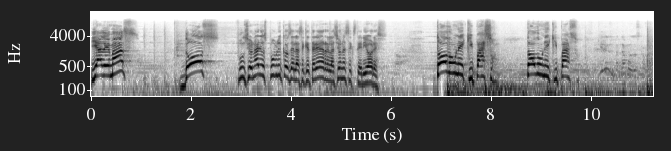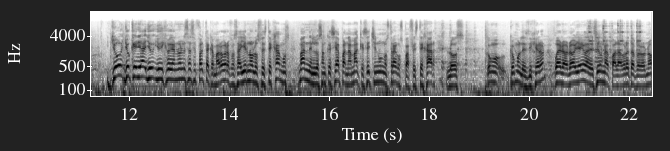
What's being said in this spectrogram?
Y además, dos funcionarios públicos de la Secretaría de Relaciones Exteriores. Todo un equipazo, todo un equipazo. Yo, yo quería, yo, yo dije, oiga, no les hace falta camarógrafos, ayer no los festejamos, mándenlos, aunque sea a Panamá, que se echen unos tragos para festejar los, ¿cómo, ¿cómo les dijeron? Bueno, no, ya iba a decir una palabrota, pero no.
